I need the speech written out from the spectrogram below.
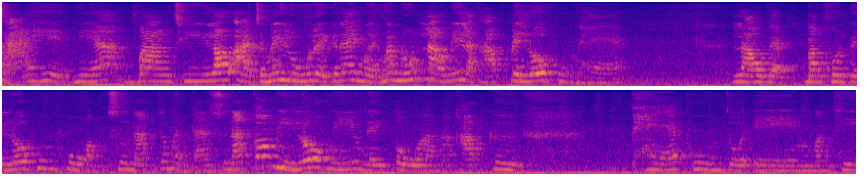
สาเหตุเนี้ยบางทีเราอาจจะไม่รู้เลยก็ได้เหมือนมนุษย์เรานี่แหละครับเป็นโรคภูมิแพ้ เราแบบบางคนเป็นโรคพุ่มพวง สุนัขก็เหมือนกันสุนัขก็มีโรคนี้อยู่ในตัวนะครับคือแพ้ภูมิตัวเองบางที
